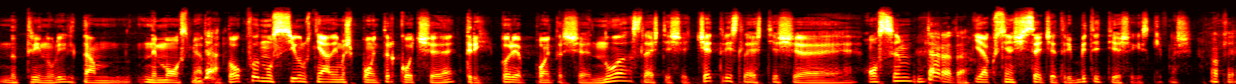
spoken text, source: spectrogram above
на 3-0 или там не мога да смятам да. толкова, но със сигурност няма да имаш поинтер, който ще е 3. Първият поинтер ще е 0, следващия ще е 4, следващия ще е 8. Да, да, да. И ако си на 64 бита, ти ще ги скипнеш. Okay.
